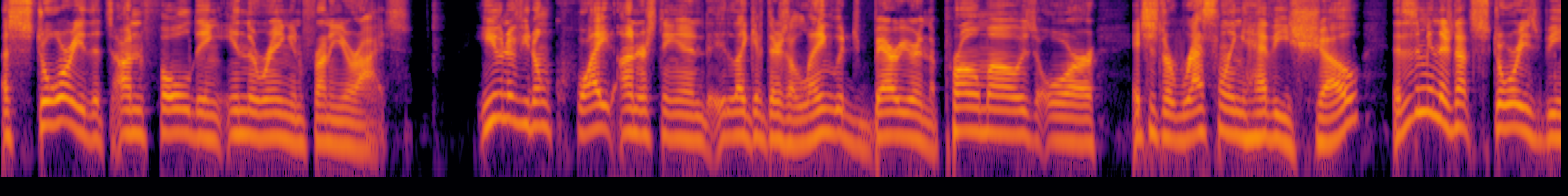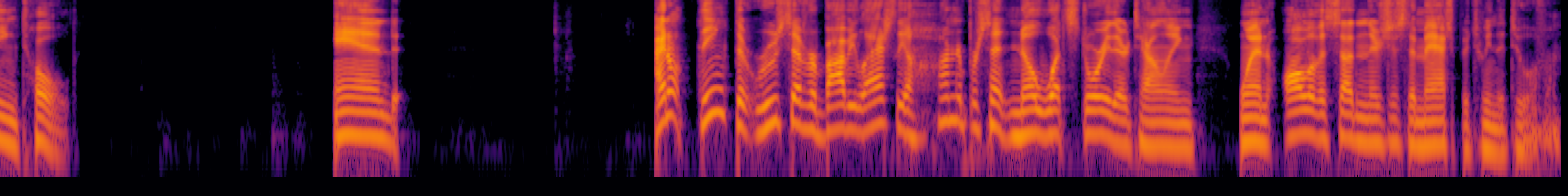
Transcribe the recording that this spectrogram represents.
a story that's unfolding in the ring in front of your eyes. Even if you don't quite understand eh, like if there's a language barrier in the promos or it's just a wrestling heavy show, that doesn't mean there's not stories being told. And I don't think that Rusev or Bobby Lashley 100% know what story they're telling when all of a sudden there's just a match between the two of them.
